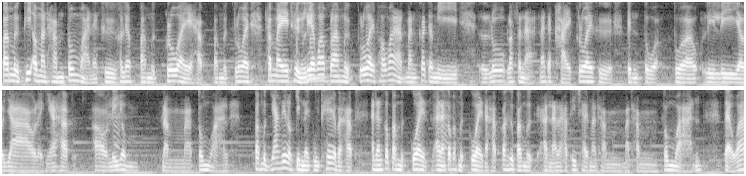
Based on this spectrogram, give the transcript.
ปลาหมึกที่เอามาทำต้มหวานเนี่ยคือเขาเรียกปลาหมึกกล้วยครับปลาหมึกกล้วยทำไมถึงเรียกว่าปลาหมึกกล้วย เพราะว่ามันก็จะมีรูปลักษณะน่าจะคล้ายกล้วยคือ เป็นตัวตัวลีลียาวๆอะไรเงี้ยครับเอานิยมนำมาต้มหวานปลาหมึกย่างที่เรากินในกรุงเทพอะครับ อันนั้นก็ปลาหมึกกล้วย อันนั้นก็ปลาหมึกกล้วยนะครับ ก็คือปลาหมึกอันนั้นแหละครับที่ใช้มาทำมาทำต้มหวาน แต่ว่า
